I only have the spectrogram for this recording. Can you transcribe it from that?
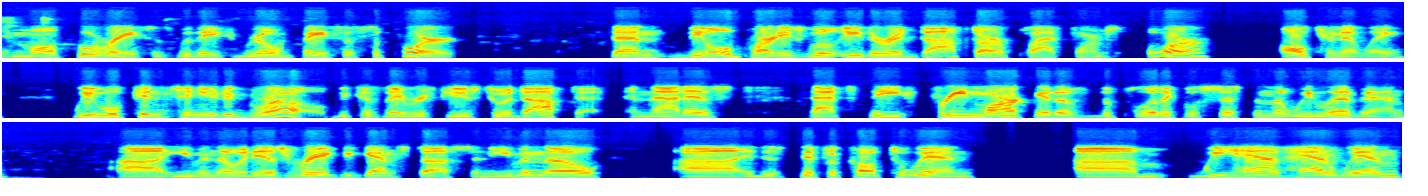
in multiple races with a real base of support, then the old parties will either adopt our platforms or alternately, we will continue to grow because they refuse to adopt it. And that is, that's the free market of the political system that we live in. Uh, even though it is rigged against us and even though uh, it is difficult to win, um, we have had wins.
